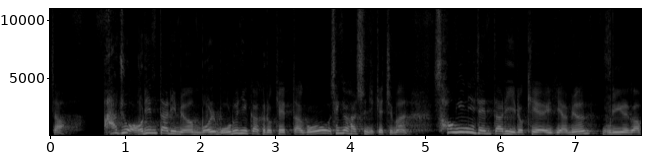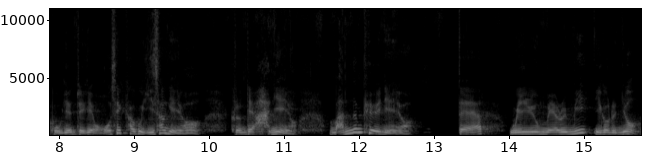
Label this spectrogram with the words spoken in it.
자, 아주 어린 딸이면 뭘 모르니까 그렇게 했다고 생각할 수는 있겠지만 성인이 된 딸이 이렇게 얘기하면 우리가 보기엔 되게 어색하고 이상해요. 그런데 아니에요. 맞는 표현이에요. Dad, will you marry me? 이거는요,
